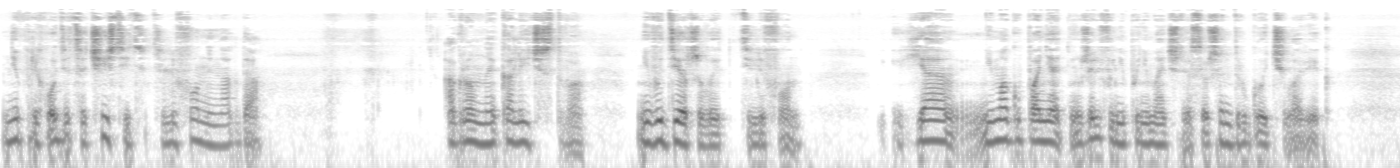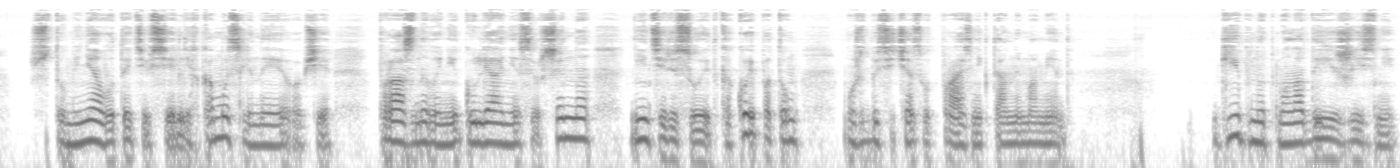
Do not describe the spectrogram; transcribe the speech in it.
мне приходится чистить телефон иногда. Огромное количество не выдерживает телефон я не могу понять, неужели вы не понимаете, что я совершенно другой человек? Что меня вот эти все легкомысленные вообще празднования, гуляния совершенно не интересует. Какой потом, может быть, сейчас вот праздник данный момент? Гибнут молодые жизни.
